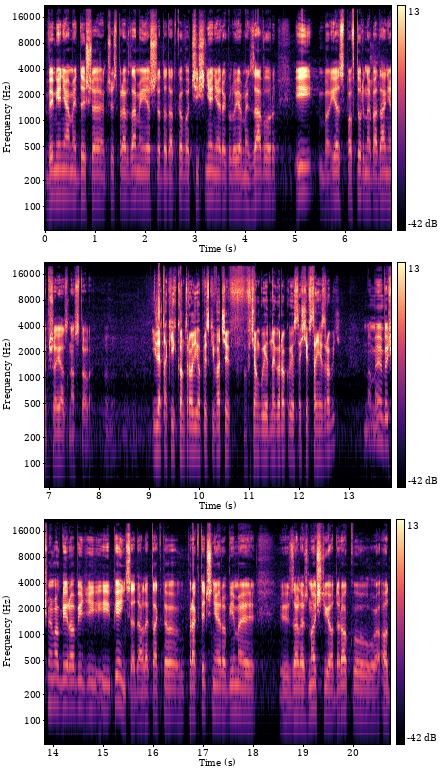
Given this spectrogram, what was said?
wymieniamy dysze, czy sprawdzamy jeszcze dodatkowo ciśnienie, regulujemy zawór i jest powtórne badanie, przejazd na stole. Ile takich kontroli opryskiwaczy w, w ciągu jednego roku jesteście w stanie zrobić? No my byśmy mogli robić i, i 500, ale tak to praktycznie robimy w zależności od roku od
